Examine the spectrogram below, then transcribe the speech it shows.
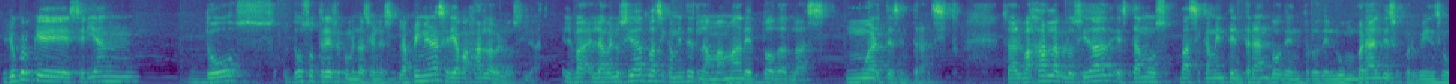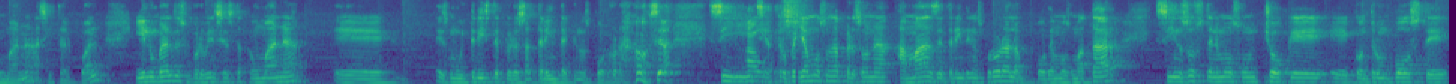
Yo creo que serían dos, dos o tres recomendaciones. La primera sería bajar la velocidad. la velocidad básicamente es la mamá de todas las muertes en tránsito. O sea, al bajar la velocidad estamos básicamente entrando dentro del umbral de supervivencia humana, así tal cual. Y el umbral de supervivencia humana eh, es muy triste, pero es a 30 km por hora. O sea, si, si, atropellamos a una persona a más de 30 km por hora, la podemos matar. Si nosotros tenemos un choque eh, contra un poste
